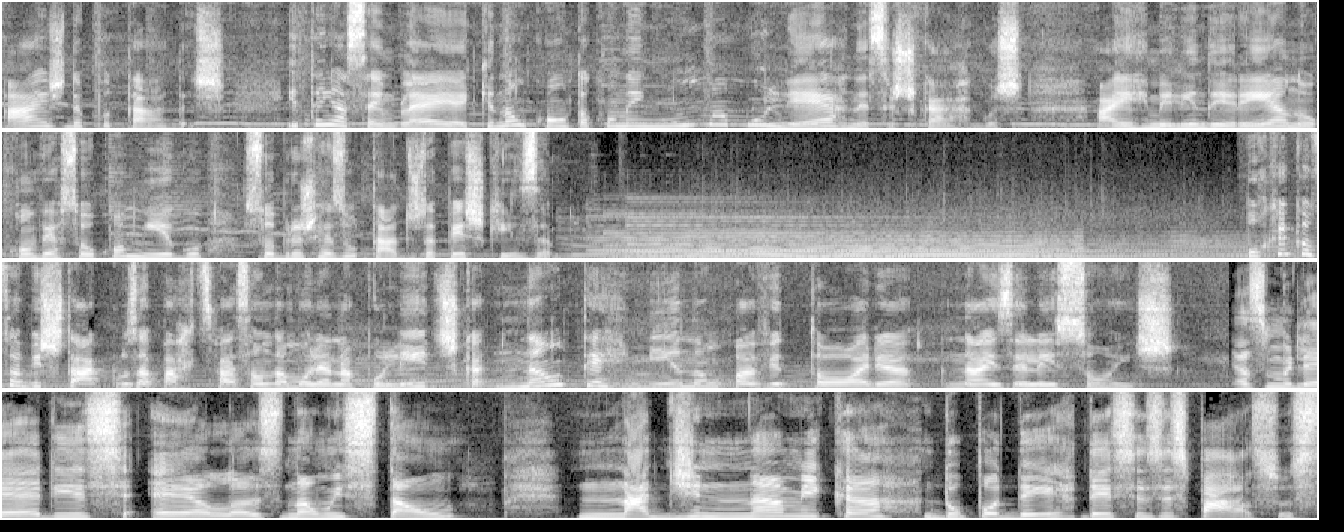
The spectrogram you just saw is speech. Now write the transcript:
as deputadas. E tem assembleia que não conta com nenhuma mulher nesses cargos. A Ermelinda Ireno conversou comigo sobre os resultados da pesquisa. Por que, que os obstáculos à participação da mulher na política não terminam com a vitória nas eleições? As mulheres, elas não estão na dinâmica do poder desses espaços.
